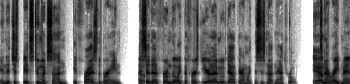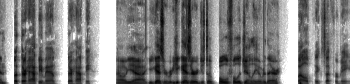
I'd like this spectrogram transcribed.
and it just it's too much sun. It fries the brain. I Oh. said that from the like the first year that I moved out there. I'm like, this is not natural. yeah, It's not right, man. but they're happy, man. They're happy. Oh yeah, you guys are you guys are just a bowl full of jelly over there. Well, except for me.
